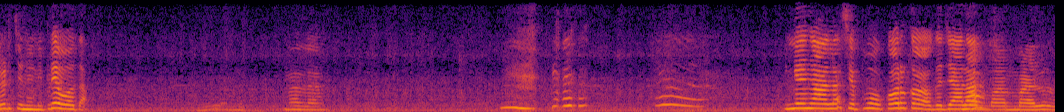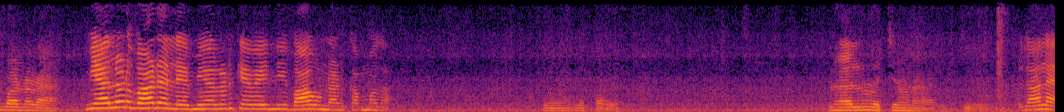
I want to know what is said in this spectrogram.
ఏడ్చు నేను ఇప్పుడే పోతా. మళ్ళా. ఇంకేం కావాలా? చెప్పు కోరుకో గజాల. మా అమ్మాయిలు బాగున్నాడా? మీ అల్లుడు బాడలే మీ అల్లుడికి ఏమైంది? బాగున్నాడు కమ్మగా. నాయలు వచ్చినాడా? వచ్చి రాలే.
